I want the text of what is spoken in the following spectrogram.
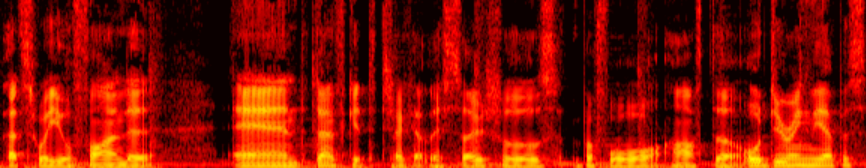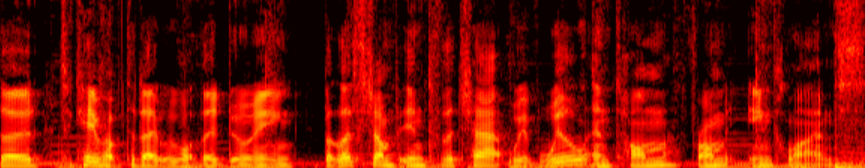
that's where you'll find it. And don't forget to check out their socials before, after, or during the episode to keep up to date with what they're doing. But let's jump into the chat with Will and Tom from Inklines.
